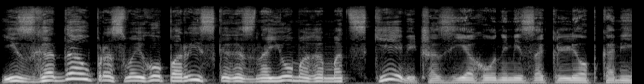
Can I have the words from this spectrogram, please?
і згадаў пра свайго парыскага знаёмага Мацкевіча з ягонымі заклёпкамі.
